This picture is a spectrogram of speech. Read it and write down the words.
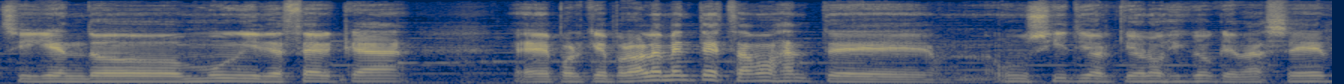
siguiendo muy de cerca eh, porque probablemente estamos ante un sitio arqueológico que va a ser,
